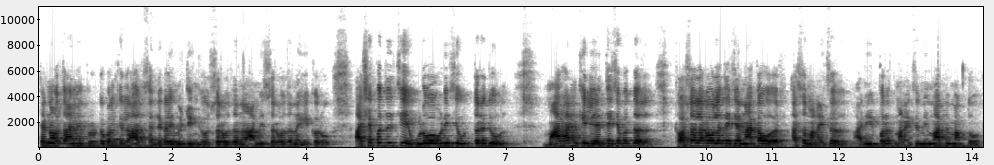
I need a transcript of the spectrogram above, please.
त्यांना होतं आम्ही प्रोटोकॉल केलं आज संध्याकाळी मिटिंग घेऊ सर्वजण आम्ही सर्वजण हे करू. अशा पद्धतीचे उडवाउडीचे उत्तरं देऊन मारहाण केली आणि त्याच्याबद्दल ठोसा लगावला त्याच्या नाकावर असं म्हणायचं. आणि परत म्हणायचं मी माफी मागतो.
